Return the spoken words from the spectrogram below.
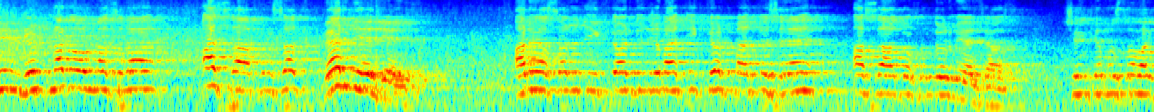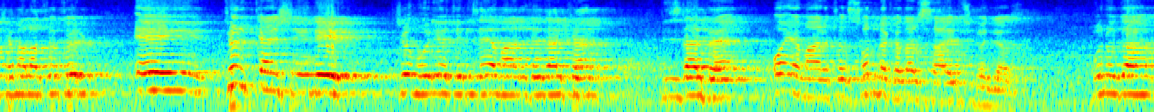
bir Lübnan olmasına asla fırsat vermeyeceğiz. Anayasanın ilk dördüncü madde, ilk dört maddesine asla dokundurmayacağız. Çünkü Mustafa Kemal Atatürk ey Türk gençliği deyip Cumhuriyeti bize emanet ederken bizler de o emanete sonuna kadar sahip çıkacağız. Bunu da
